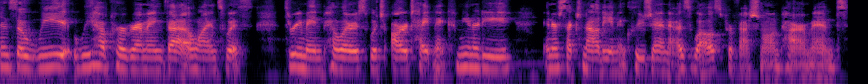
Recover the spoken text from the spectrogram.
And so we we have programming that aligns with three main pillars, which are tight knit community, intersectionality and inclusion, as well as professional empowerment.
